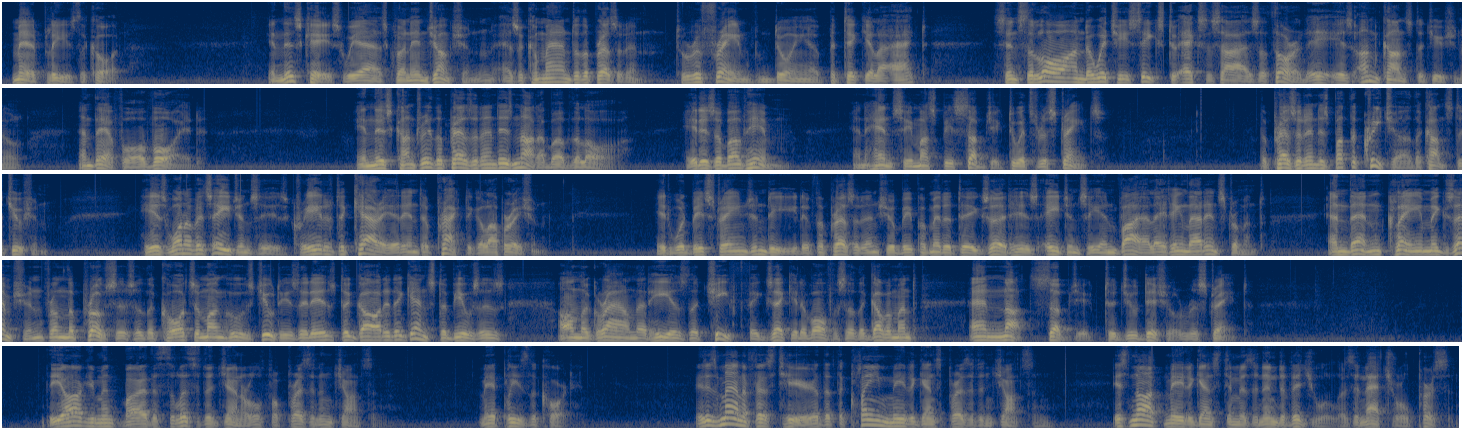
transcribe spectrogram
May it please the court. In this case, we ask for an injunction as a command to the President to refrain from doing a particular act since the law under which he seeks to exercise authority is unconstitutional and therefore void. In this country, the President is not above the law. It is above him, and hence he must be subject to its restraints. The President is but the creature of the Constitution. He is one of its agencies created to carry it into practical operation. It would be strange indeed if the President should be permitted to exert his agency in violating that instrument, and then claim exemption from the process of the courts among whose duties it is to guard it against abuses on the ground that he is the chief executive officer of the government and not subject to judicial restraint. The argument by the Solicitor General for President Johnson. May it please the court. It is manifest here that the claim made against President Johnson is not made against him as an individual, as a natural person,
